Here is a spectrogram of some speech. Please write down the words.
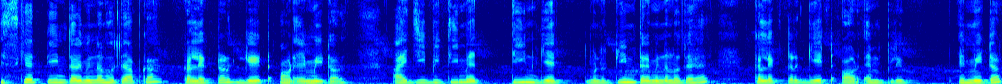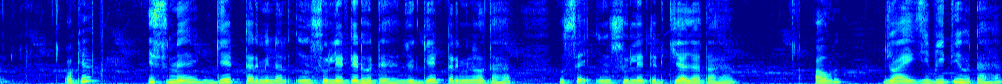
इसके तीन टर्मिनल होते हैं आपका कलेक्टर गेट और एमीटर आईजीबीटी में तीन गेट मतलब तीन टर्मिनल होते हैं कलेक्टर गेट और एम्पली एमीटर ओके? इसमें गेट टर्मिनल इंसुलेटेड होते हैं। जो गेट टर्मिनल होता है, उसे इंसुलेटेड किया जाता है। और जो आईजीबीटी होता है,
